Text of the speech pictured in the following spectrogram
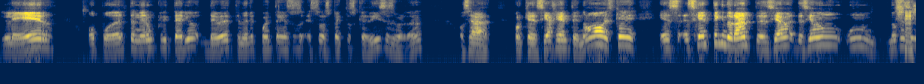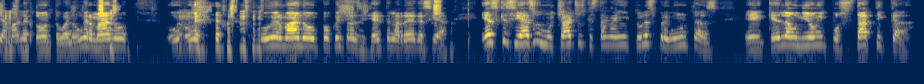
leer o poder tener un criterio, debe de tener en cuenta esos, esos aspectos que dices, ¿verdad? O sea, porque decía gente, no, es que es, gente ignorante, decía, decía un, no sé si llamarle tonto, bueno, un hermano, un, un, hermano un poco intransigente en las redes decía, es que si a esos muchachos que están ahí, tú les preguntas eh, qué es la unión hipostática,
